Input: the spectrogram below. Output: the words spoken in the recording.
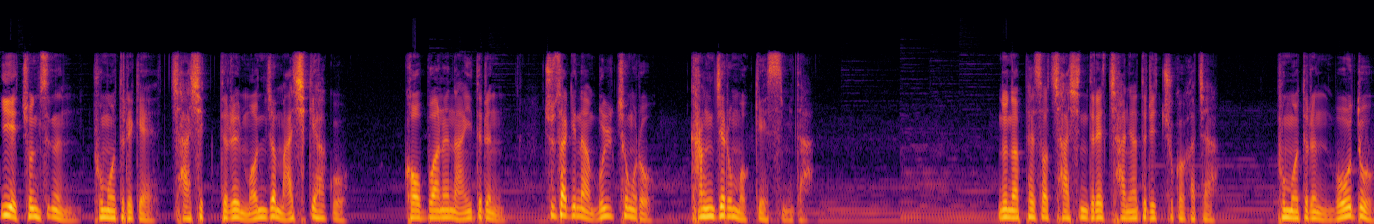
이에 존스는 부모들에게 자식들을 먼저 마시게 하고 거부하는 아이들은 주사기나 물총으로 강제로 먹게 했습니다. 눈앞에서 자신들의 자녀들이 죽어가자 부모들은 모두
